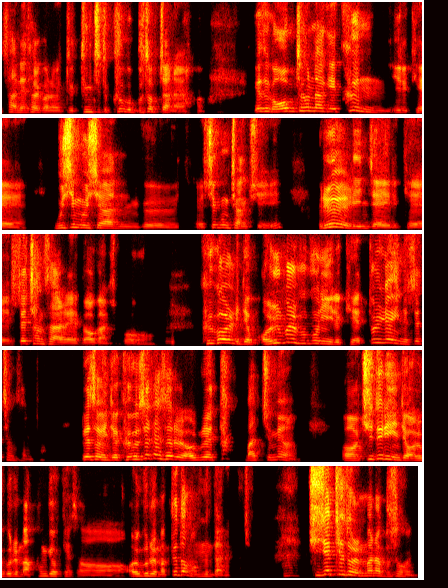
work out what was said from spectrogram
산에 살거나 등- 등치도 크고 무섭잖아요. 그래서 그 엄청나게 큰 이렇게 무시무시한 그 시궁창 쥐를 이제 이렇게 쇠창살에 넣어가지고 그걸 이제 얼굴 부분이 이렇게 뚫려 있는 쇠창살이죠. 그래서 이제 그 쇠창살을 얼굴에 딱 맞추면 어, 쥐들이 이제 얼굴을 막 공격해서 얼굴을 막 뜯어 먹는다는 거죠. 쥐 자체도 얼마나 무서운데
